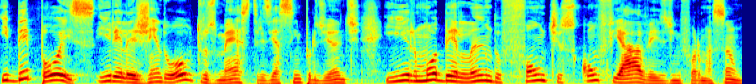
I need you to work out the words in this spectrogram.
e depois ir elegendo outros mestres e assim por diante e ir modelando fontes confiáveis de informação?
